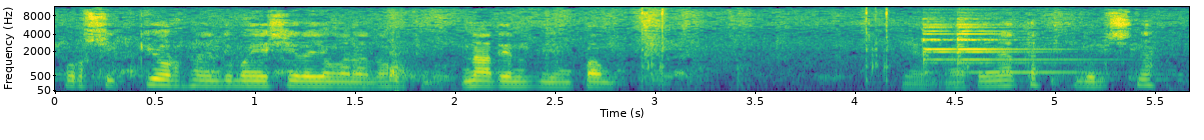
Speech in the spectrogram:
For secure na hindi masira yung ano no, natin yung pump. Yan, okay na to. Goods na.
